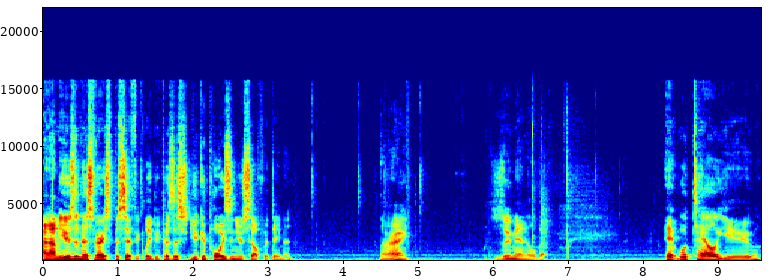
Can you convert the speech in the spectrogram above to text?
And I'm using this very specifically because this you can poison yourself with demon. All right. Zoom in a little bit. It will tell you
